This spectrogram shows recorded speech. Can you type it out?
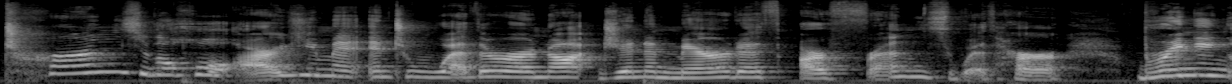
turns the whole argument into whether or not Jen and Meredith are friends with her, bringing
